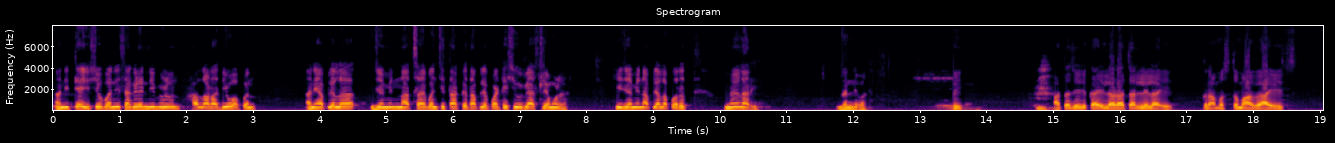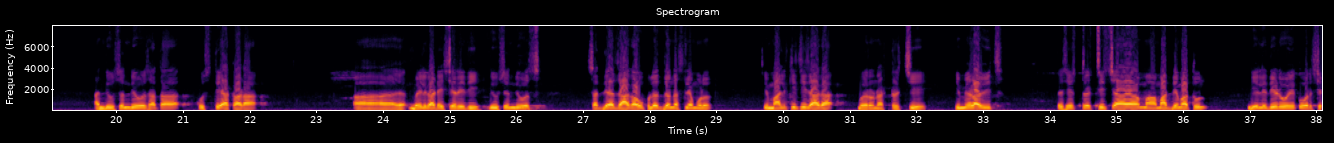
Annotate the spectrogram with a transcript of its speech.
आणि त्या हिशोबाने सगळ्यांनी मिळून हा लढा देऊ आपण. आणि आपल्याला जमीन नाथसाहेबांची ताकद आपल्या पाठीशी उभी असल्यामुळं ही जमीन आपल्याला परत मिळणार आहे. धन्यवाद. आता जे जे काही लढा चाललेला आहे ग्रामस्थ मागं आहेच. आणि दिवसेंदिवस आता कुस्ती आखाडा बैलगाड्या शर्यती दिवसेंदिवस सध्या जागा उपलब्ध नसल्यामुळं ही मालकीची जागा भैरवनाथ ट्रस्टची आहे ही मिळावीच. तसेच ट्रस्टीच्या मा माध्यमातून गेले दीड व एक वर्ष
